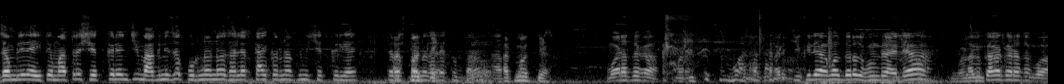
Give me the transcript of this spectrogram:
जमलेले आहे इथे मात्र शेतकऱ्यांची मागणी जर पूर्ण न झाल्यास काय करणार तुम्ही शेतकरी आहे? तर रस्ता न झाल्यास तुमचा. आत्महत्या. मराचं का? अरे चिखले आम्हाला दररोज होऊन राहिल्या. आम्ही काय करायचं बा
